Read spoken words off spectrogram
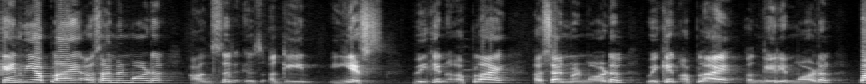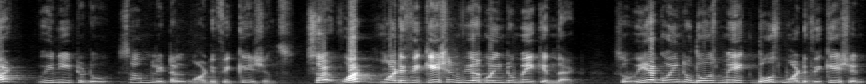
Can we apply assignment model? Answer is again yes. We can apply assignment model, we can apply Hungarian model, but we need to do some little modifications. So, what modification we are going to make in that? So, we are going to those make those modification,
